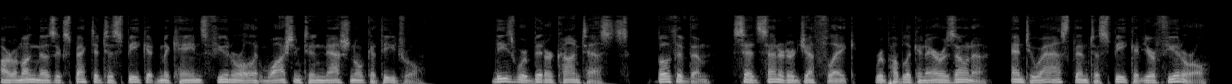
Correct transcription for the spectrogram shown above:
are among those expected to speak at McCain's funeral at Washington National Cathedral. These were bitter contests, both of them, said Senator Jeff Flake, Republican Arizona, and to ask them to speak at your funeral,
